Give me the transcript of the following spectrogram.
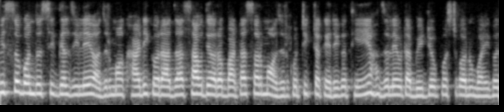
विश्वबन्धु सिग्देलजीले हजुर म खाडीको राजा साउदी अरबबाट सर म हजुरको टिकटक हेरेको थिएँ। हजुरले एउटा भिडियो पोस्ट गर्नुभएको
